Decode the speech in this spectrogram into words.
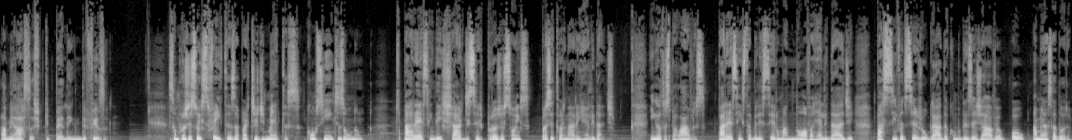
ameaças que pedem defesa. São projeções feitas a partir de metas, conscientes ou não, que parecem deixar de ser projeções para se tornarem realidade. Em outras palavras, parecem estabelecer uma nova realidade passiva de ser julgada como desejável ou ameaçadora.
